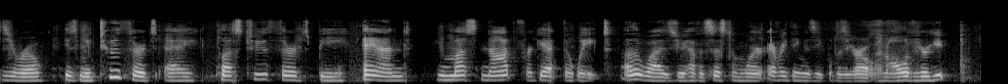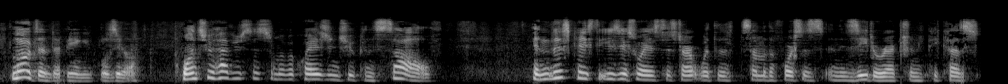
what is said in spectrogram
0 gives me 2 thirds A plus 2 thirds B, and you must not forget the weight. Otherwise, you have a system where everything is equal to 0 and all of your loads end up being equal to 0. Once you have your system of equations, you can solve. In this case, the easiest way is to start with the sum of the forces in the z direction because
